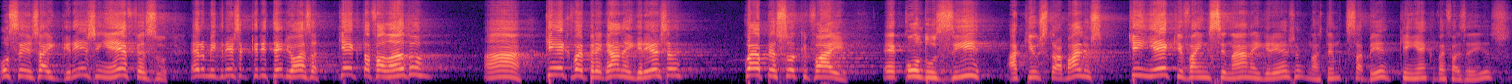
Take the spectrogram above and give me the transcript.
Ou seja, a igreja em Éfeso era uma igreja criteriosa. Quem é que está falando? Ah, quem é que vai pregar na igreja? Qual é a pessoa que vai é, conduzir aqui os trabalhos? Quem é que vai ensinar na igreja? Nós temos que saber quem é que vai fazer isso.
